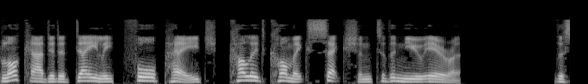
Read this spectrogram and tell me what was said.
Block added a daily, four-page, colored comics section to the New Era. The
